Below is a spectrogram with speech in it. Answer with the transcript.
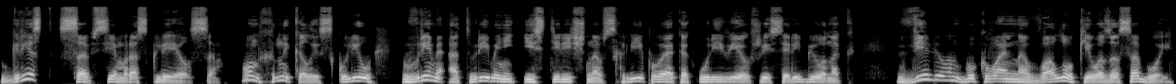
Грест совсем расклеился. Он хныкал и скулил, время от времени истерично всхлипывая, как уревевшийся ребенок. Вели он буквально волок его за собой.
